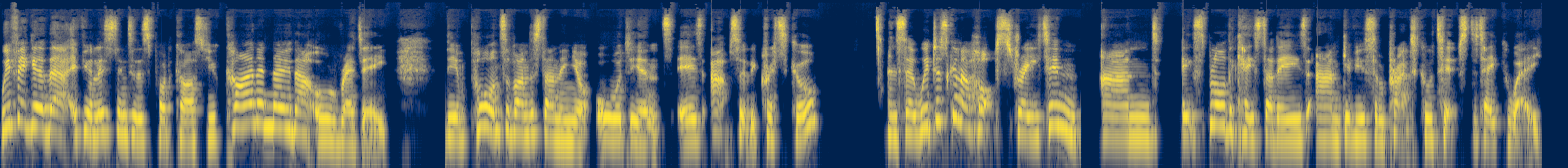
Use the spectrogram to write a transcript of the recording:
We figure that if you're listening to this podcast, you kind of know that already. The importance of understanding your audience is absolutely critical. And so we're just going to hop straight in and explore the case studies and give you some practical tips to take away.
